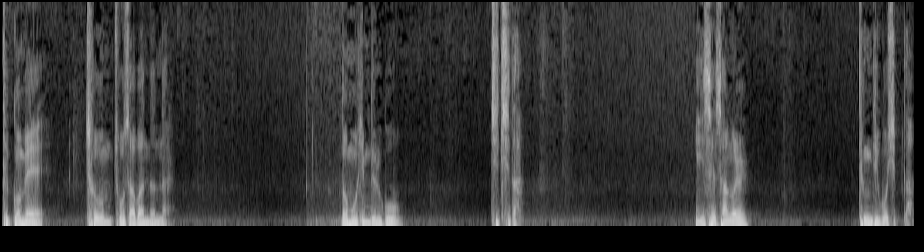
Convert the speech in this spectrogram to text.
특검에 처음 조사받는 날. 너무 힘들고 지치다. 이 세상을 등지고 싶다.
